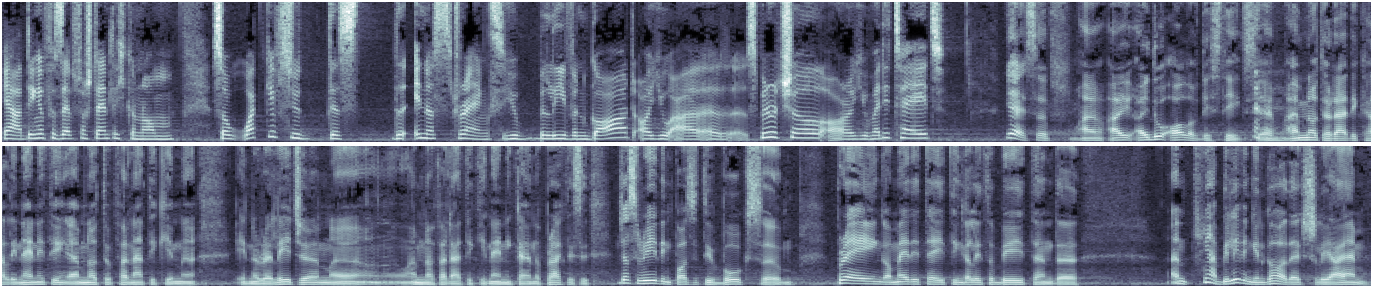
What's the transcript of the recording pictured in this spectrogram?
ja, Dinge für selbstverständlich genommen. So what gives you this the inner strength? You believe in God or you are uh, spiritual or you meditate? Yes, uh, I, I, I do all of these things. Yeah? I'm not a radical in anything. I'm not a fanatic in a, in a religion. Uh, I'm not fanatic in any kind of practices. Just reading positive books, um, praying or meditating a little bit, and uh, and yeah, believing in God. Actually, I am.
